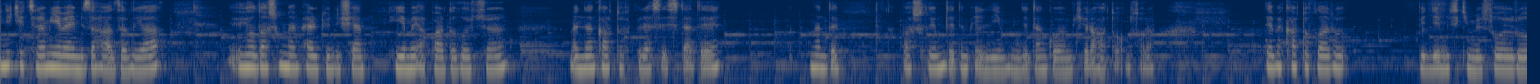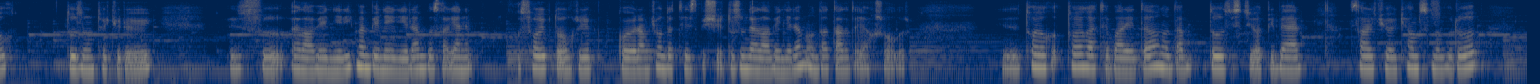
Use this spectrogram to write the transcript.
İndi keçirəm yeməyimizi hazırlayaq. Yoldaşım mənim hər gün işə yemək apardığı üçün məndən kartof pürəsi istədi. Mən də başlayım dedim, eləyim indidən qoyum ki, rahat olum sonra. Demək kartofları bildiyimiz kimi soyuruq, duzunu tökürük, su əlavə edirik. Mən belə eləyirəm qızlar. Yəni soyub doğrayıb qoyuram ki, onda tez bişir. Duzunu da əlavə edirəm, onda dadı da yaxşı olur. E, Toyuq toyuq əti var idi. Ona da duz, istiot, bibər, sarı kök hamısını vurub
